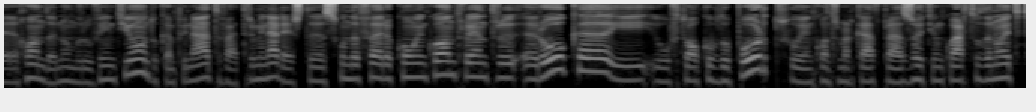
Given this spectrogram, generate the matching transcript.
A ronda número 21 do campeonato vai terminar esta segunda-feira com o um encontro entre Aroca e o Futebol Clube do Porto, o encontro marcado para as 8 e um quarto da noite,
